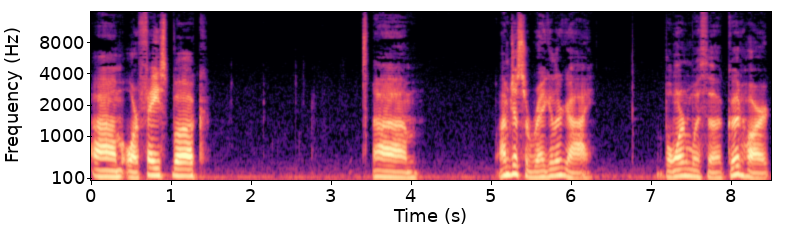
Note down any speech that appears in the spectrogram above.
um, or Facebook. Um, I'm just a regular guy, born with a good heart,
